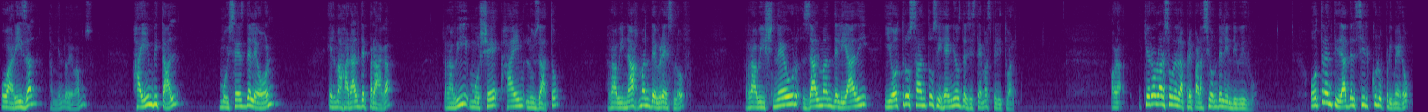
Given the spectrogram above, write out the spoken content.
o Arizal, también lo llevamos, Jaim Vital, Moisés de León, el Maharal de Praga, Rabí Moshe Haim Luzato, Rabbi Nachman de Breslov, Rabbi Schneur Zalman de Liadi y otros santos y genios del sistema espiritual. Ahora, quiero hablar sobre la preparación del individuo. Otra entidad del círculo primero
